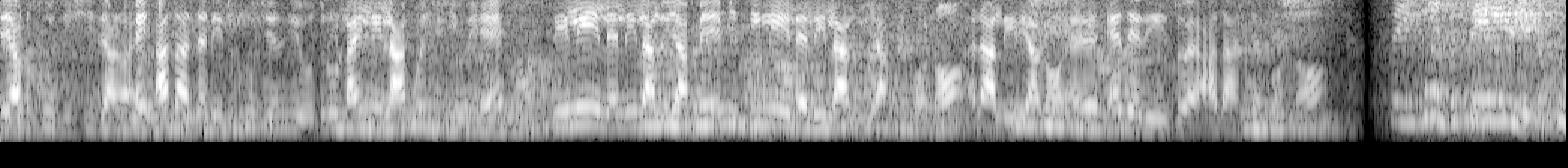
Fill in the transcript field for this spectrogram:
တယောက်တစ်ခုစီရှိကြတော့အဲ့အားသာချက်တွေတစ်ခုချင်းစီကိုသူတို့လိုက်လေ့လာခွင့်ရှိမယ်ဈေးလေးတွေလည်းလေ့လာလို့ရမယ်ပစ္စည်းလေးတွေလည်းလေ့လာလို့ရမယ်ပေါ့နော်အဲ့ဒါလေးတွေကတော့အဲဧည့်သည်တွေအတွက်အားသာချက်ပေါ့နော်စိန်ဝင်သေးသေးလေးတွေတစ်ခု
